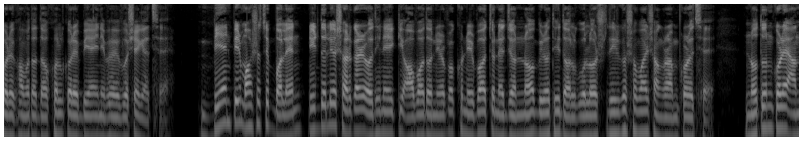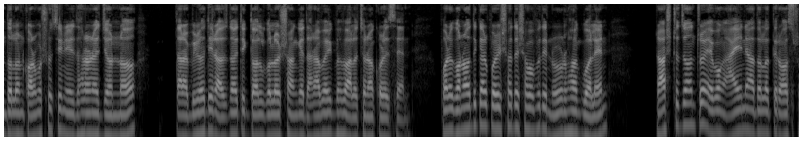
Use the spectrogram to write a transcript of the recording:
করে ক্ষমতা দখল করে বেআইনিভাবে বসে গেছে। বিএনপির মহাসচিব বলেন, নির্দলীয় সরকারের অধীনে একটি অবাধ ও নিরপেক্ষ নির্বাচনের জন্য বিরোধী দলগুলো দীর্ঘ সময় সংগ্রাম করেছে। নতুন করে আন্দোলন কর্মসূচি নির্ধারণের জন্য তারা বিরোধী রাজনৈতিক দলগুলোর সঙ্গে ধারাবাহিকভাবে আলোচনা করেছেন। পরে গণ অধিকার পরিষদের সভাপতি নুরুল হক বলেন রাষ্ট্রযন্ত্র এবং আইন আদালতের অস্ত্র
